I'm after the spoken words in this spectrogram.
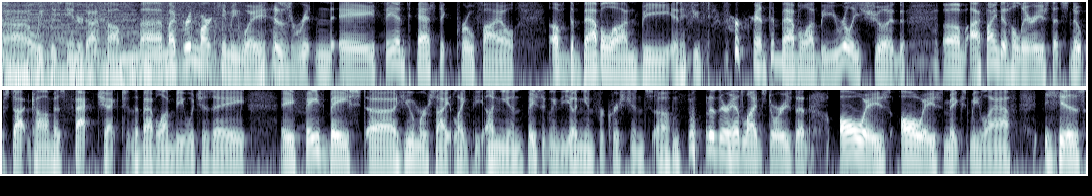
uh, weeklystandard.com, uh, my friend Mark Hemingway has written a fantastic profile of the Babylon Bee. And if you've never read the Babylon Bee, you really should. Um, I find it hilarious that Snopes.com has fact checked the Babylon Bee, which is a a faith-based uh, humor site like The Onion, basically The Onion for Christians. Um, one of their headline stories that always, always makes me laugh is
